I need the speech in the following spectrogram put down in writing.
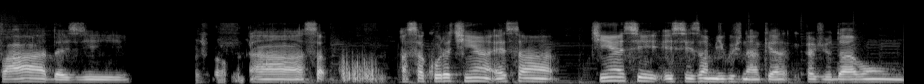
fadas e a, a Sakura tinha essa tinha esse, esses amigos, né, que, que ajudavam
